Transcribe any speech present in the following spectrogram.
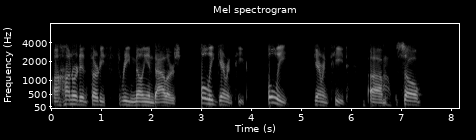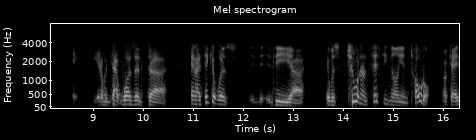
133 million dollars fully guaranteed, fully guaranteed. Um, wow. So, you know, that wasn't, uh, and I think it was the, the uh, it was 250 million total. Okay,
